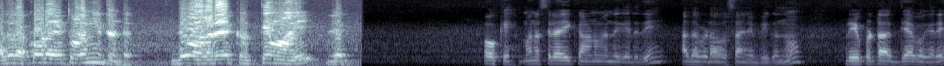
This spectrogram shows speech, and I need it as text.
അത് റെക്കോർഡായി തുടങ്ങിയിട്ടുണ്ട്. ഇത് വളരെ കൃത്യമായി ഓക്കെ മനസ്സിലായി കാണുമെന്ന് കരുതി അതവിടെ അവസാനിപ്പിക്കുന്നു. പ്രിയപ്പെട്ട അധ്യാപകരെ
